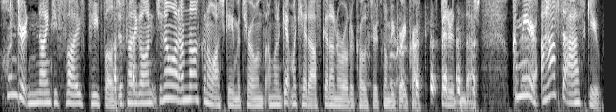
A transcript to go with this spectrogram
195 people just kind of going, do you know what? I'm not going to watch Game of Thrones. I'm going to get my kid off, get on a roller coaster. It's going to be great crack. It's better than that. Come here. I have to ask you,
